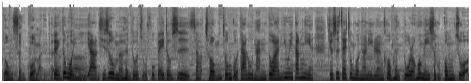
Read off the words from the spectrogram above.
东省过来的，对，跟我一样。其实我们很多祖父辈都是从中国大陆南端，因为当年就是在中国那里人口很多，然后没什么工作，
